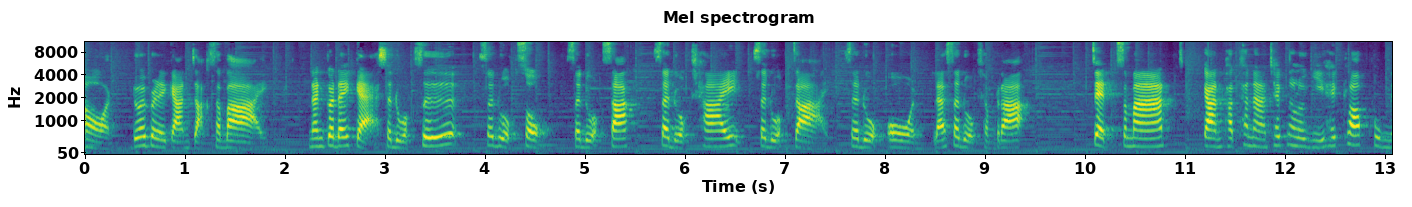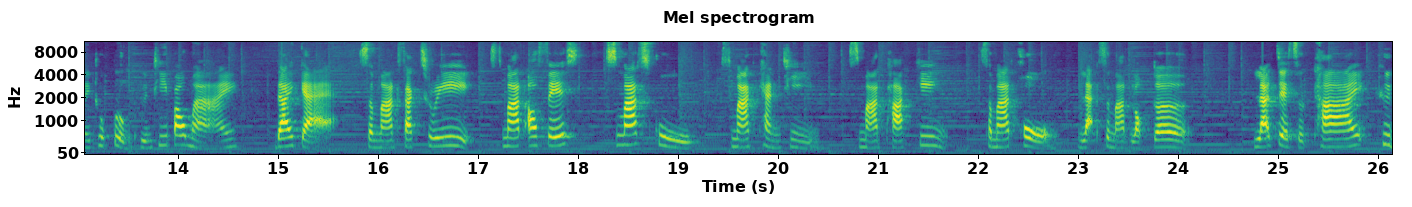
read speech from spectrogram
นอน ด้วยบริการจากสบาย นั่นก็ได้แก่สะดวกซื้อ สะดวกส่ง สะดวกซัก สะดวกใช้ สะดวกจ่าย สะดวกโอน และสะดวกชำระ 7. Smart การพัฒนาเทคโนโลยีให้ครอบคลุมในทุกกลุ่มพื้นที่เป้าหมาย ได้แก่ Smart Factory Smart Office Smart School Smart Canteen Smart Parking Smart Home และ Smart Locker และ 7 สุดท้ายคือ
